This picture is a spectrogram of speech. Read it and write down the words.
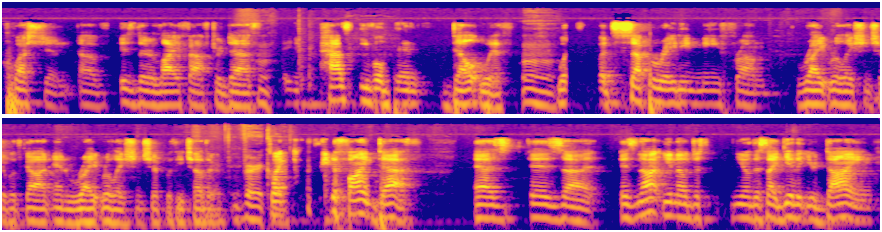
question of is there life after death? Has evil been dealt with? What's, what's separating me from right relationship with God and right relationship with each other? Very So cool. I redefine death as is uh, is not you know just you know this idea that you're dying.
